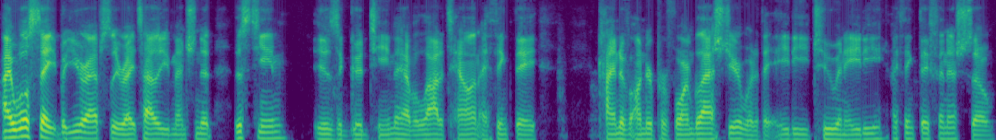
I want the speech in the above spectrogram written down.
I will say, but you're absolutely right, Tyler. You mentioned it. This team is a good team. They have a lot of talent. I think they kind of underperformed last year. What are they, 82 and 80? I think they finished. So,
